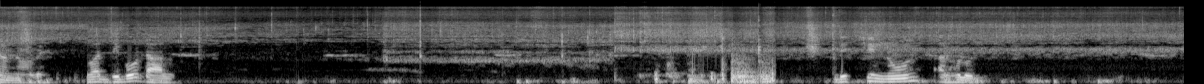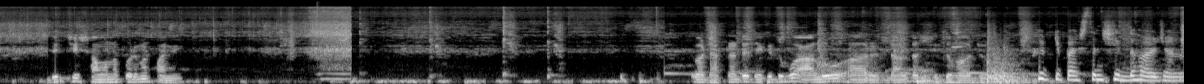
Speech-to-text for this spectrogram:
রান্না হবে। এবার দিব ডাল। দিচ্ছি নুন আর হলুদ। দিচ্ছি সামান্য পরিমাণ পানি। এবার ঢাকনা দিয়ে ঢেকে দেবো আলু আর ডালটা সিদ্ধ হওয়ার জন্য। ফিফটি পার্সেন্ট সিদ্ধ হওয়ার জন্য।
